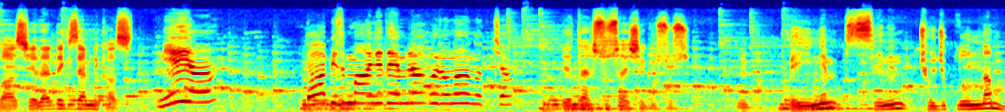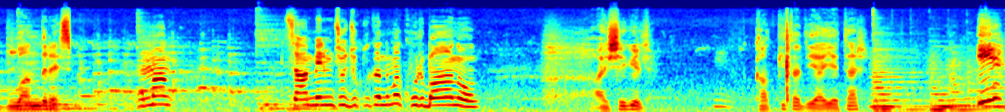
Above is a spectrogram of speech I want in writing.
Bazı şeyler de gizemli kalsın. Niye ya? Daha bizim mahallede Emrah var onu anlatacağım. Yeter sus Ayşegül sus. Beynim senin çocukluğundan bulandı resmen. Aman sen benim çocukluk anıma kurban ol. Ayşegül. Kalk git hadi ya yeter. İyi.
